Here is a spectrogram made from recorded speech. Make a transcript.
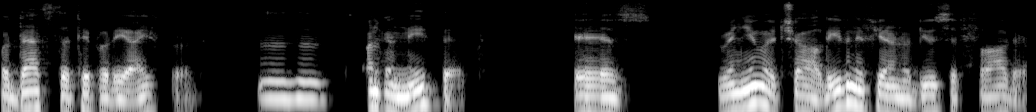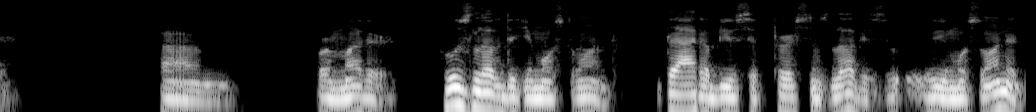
but that's the tip of the iceberg. Mm-hmm. Underneath it is when you're a child, even if you're an abusive father um, or mother, whose love did you most want? That abusive person's love is who you most wanted.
